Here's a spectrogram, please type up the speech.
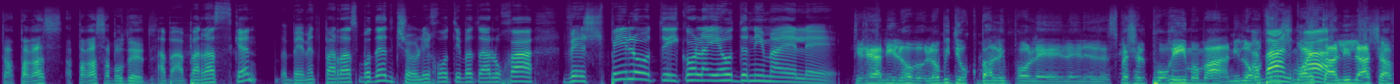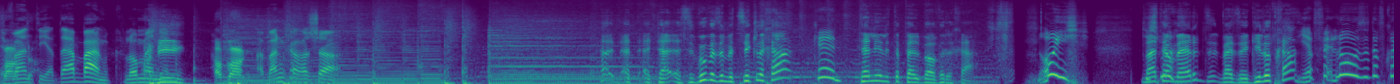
אתה הפרס, הפרס הבודד. הפ- הפרס, כן, באמת פרס בודד, כשהוליכו אותי בתהלוכה והשפילו אותי, כל היהודנים האלה. תראה, אני לא, לא בדיוק בא לי פה לספיישל פורים או מה, אני לא רוצה הבנק, לשמוע אה. את העלילה שעברת. הבנתי, אתה הבנק, לא מעניין. אני הבנק. הבנק הרשע. אתה- אתה- הסיבוב הזה מציק לך? כן. תן לי לטפל בעבודך. אוי, מה אתה. אומר? מה, זה הגעיל אותך? יפה, לא, זה דווקא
